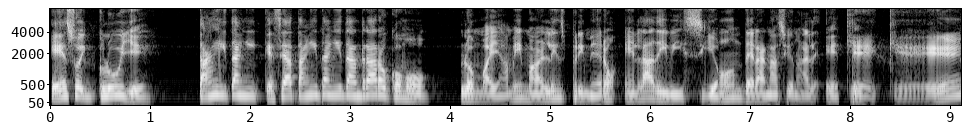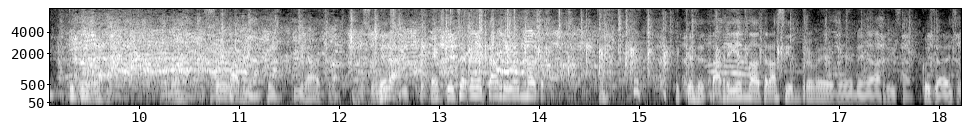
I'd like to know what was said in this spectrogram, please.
eso incluye tan y tan que sea tan y tan y tan raro como los Miami Marlins primero en la división de la Nacional Este. ¿Qué? ¿Qué? ¿Tú. Exactamente. Mira, es escucha que se está riendo atrás. Que se está riendo atrás siempre me, me- me da risa. Escucha eso.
